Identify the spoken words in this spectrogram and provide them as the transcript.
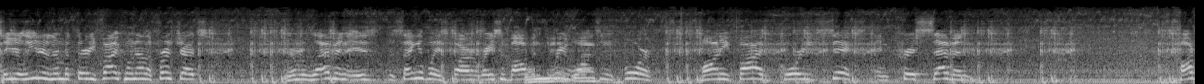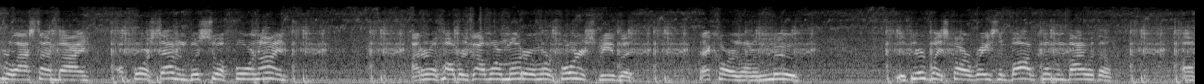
So your leader is number 35 coming down the front stretch. Number 11 is the second place car. Racing Bob in three. Watson four. Monty five. Corey six. And Chris seven. Hopper last time by a 4-7. Butch to a 4-9. I don't know if Hopper's got more motor or more corner speed, but that car is on a move. The third place car, Racing Bob, coming by with a, a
